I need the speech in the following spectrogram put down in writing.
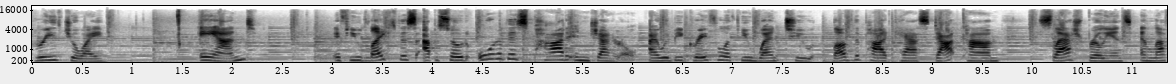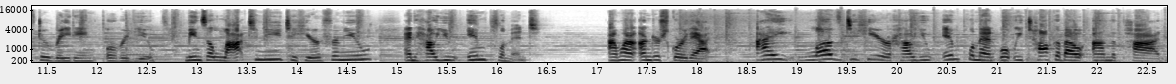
breathe joy. And if you liked this episode or this pod in general, I would be grateful if you went to lovethepodcast.com slash brilliance and left a rating or review. It means a lot to me to hear from you and how you implement. I want to underscore that. I love to hear how you implement what we talk about on the pod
